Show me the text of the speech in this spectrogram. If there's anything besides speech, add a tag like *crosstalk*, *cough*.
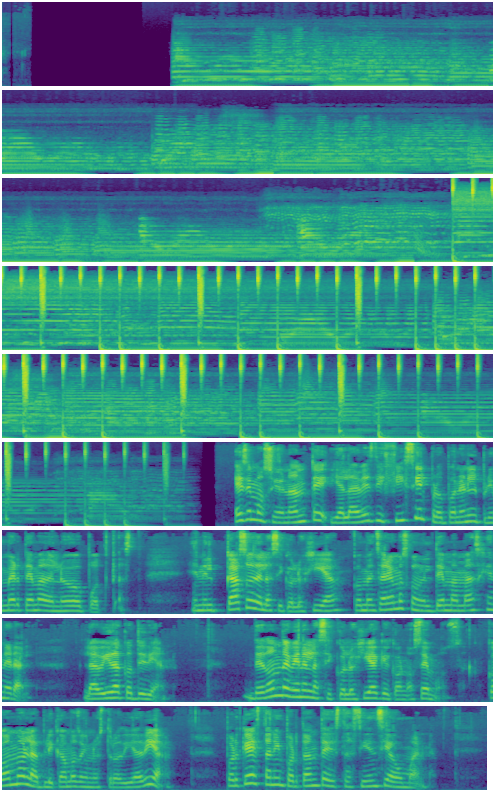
Es emocionante y a la vez difícil proponer el primer tema del nuevo podcast. En el caso de la psicología, comenzaremos con el tema más general, la vida cotidiana. ¿De dónde viene la psicología que conocemos? ¿Cómo la aplicamos en nuestro día a día? ¿Por qué es tan importante esta ciencia humana?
